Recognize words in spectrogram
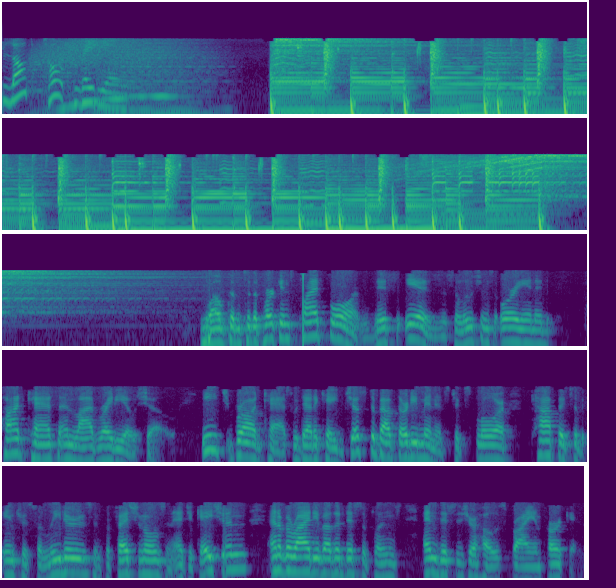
Blog Talk Radio. Welcome to the Perkins Platform. This is a solutions-oriented podcast and live radio show. Each broadcast we dedicate just about 30 minutes to explore topics of interest for leaders and professionals in education and a variety of other disciplines. And this is your host, Brian Perkins.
